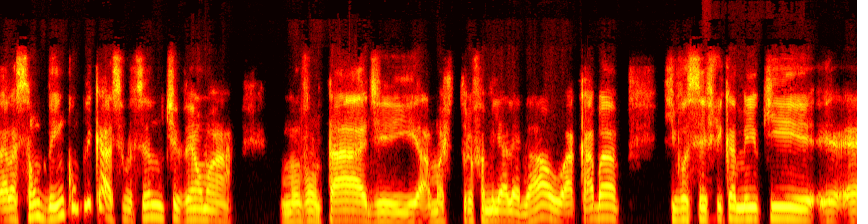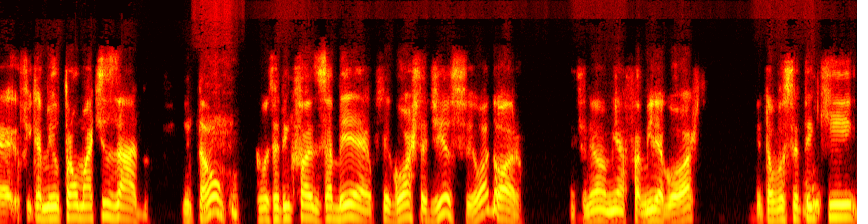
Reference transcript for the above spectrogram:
elas são bem complicadas se você não tiver uma uma vontade e uma estrutura familiar legal, acaba que você fica meio que é, é fica meio traumatizado. Então, você tem que fazer, saber é, você gosta disso? Eu adoro, entendeu? Minha família gosta. Então você tem que,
